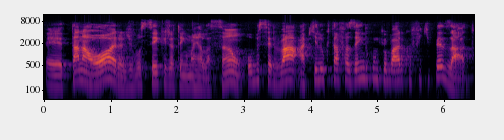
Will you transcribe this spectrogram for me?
é, tá na hora de você que já tem uma relação observar aquilo que está fazendo com que o barco fique pesado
